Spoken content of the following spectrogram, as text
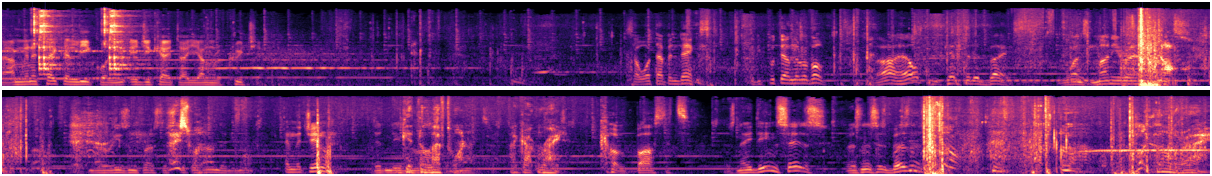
Now, I'm gonna take a leak while you educate our young recruit here. So what happened next? Did he put down the revolt? With our help, he kept it at bay. He wants money ran out. Well, no reason for us to Nice stick one. around anymore. And the gin? Didn't even Get the left one. I got right. Cold bastards. As Nadine says, business is business. All right.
